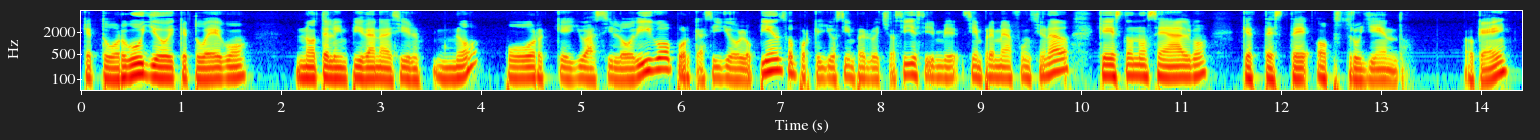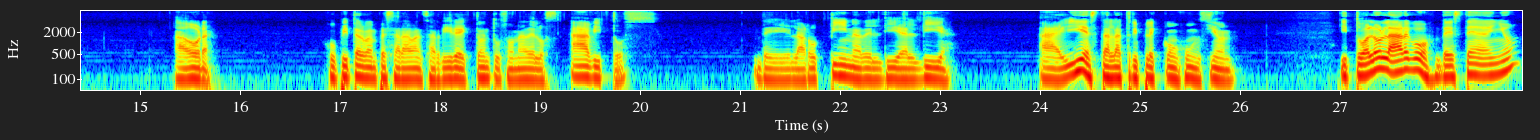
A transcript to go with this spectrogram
que tu orgullo y que tu ego no te lo impidan a decir no, porque yo así lo digo, porque así yo lo pienso, porque yo siempre lo he hecho así, siempre, siempre me ha funcionado, que esto no sea algo que te esté obstruyendo. ¿Ok? Ahora, Júpiter va a empezar a avanzar directo en tu zona de los hábitos, de la rutina del día al día. Ahí está la triple conjunción. Y tú a lo largo de este año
